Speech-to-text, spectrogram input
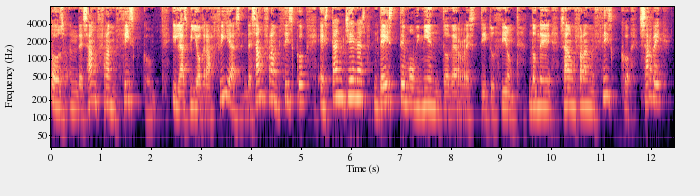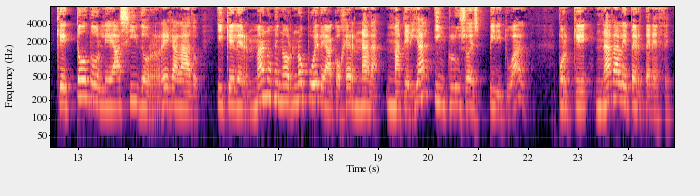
De San Francisco y las biografías de San Francisco están llenas de este movimiento de restitución, donde San Francisco sabe que todo le ha sido regalado y que el hermano menor no puede acoger nada material, incluso espiritual, porque nada le pertenece.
